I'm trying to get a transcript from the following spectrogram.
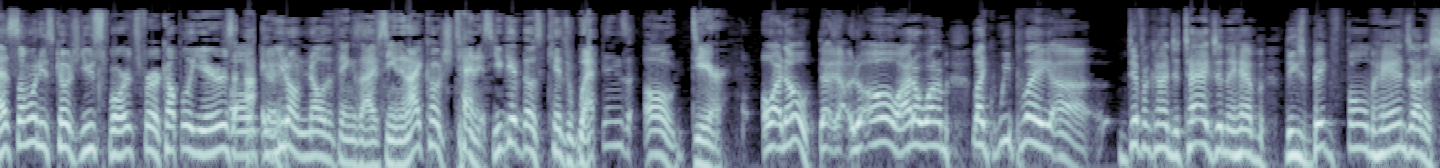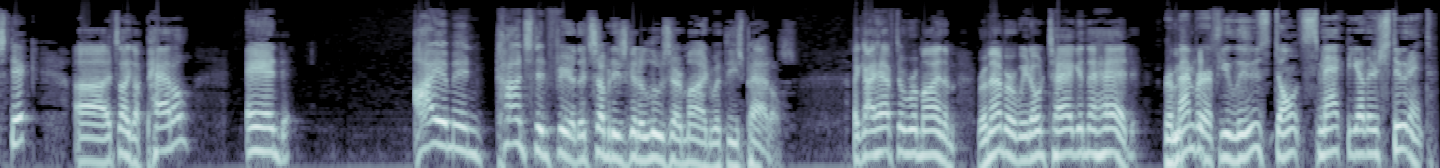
As someone who's coached youth sports for a couple of years, I- Okay. you don't know the things I've seen. And I coach tennis. You give those kids weapons, oh dear. Oh, I know. Oh, I don't want them. Like we play uh, different kinds of tags, and they have these big foam hands on a stick. Uh, it's like a paddle, and I am in constant fear that somebody's going to lose their mind with these paddles. Like I have to remind them. Remember, we don't tag in the head. Remember, if you lose, don't smack the other student.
